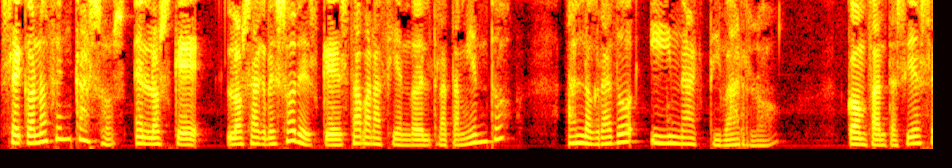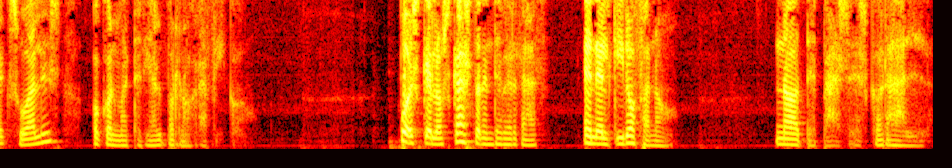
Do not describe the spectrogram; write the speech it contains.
Se conocen casos en los que los agresores que estaban haciendo el tratamiento han logrado inactivarlo con fantasías sexuales o con material pornográfico. Pues que los castren de verdad, en el quirófano. No te pases, Coral.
